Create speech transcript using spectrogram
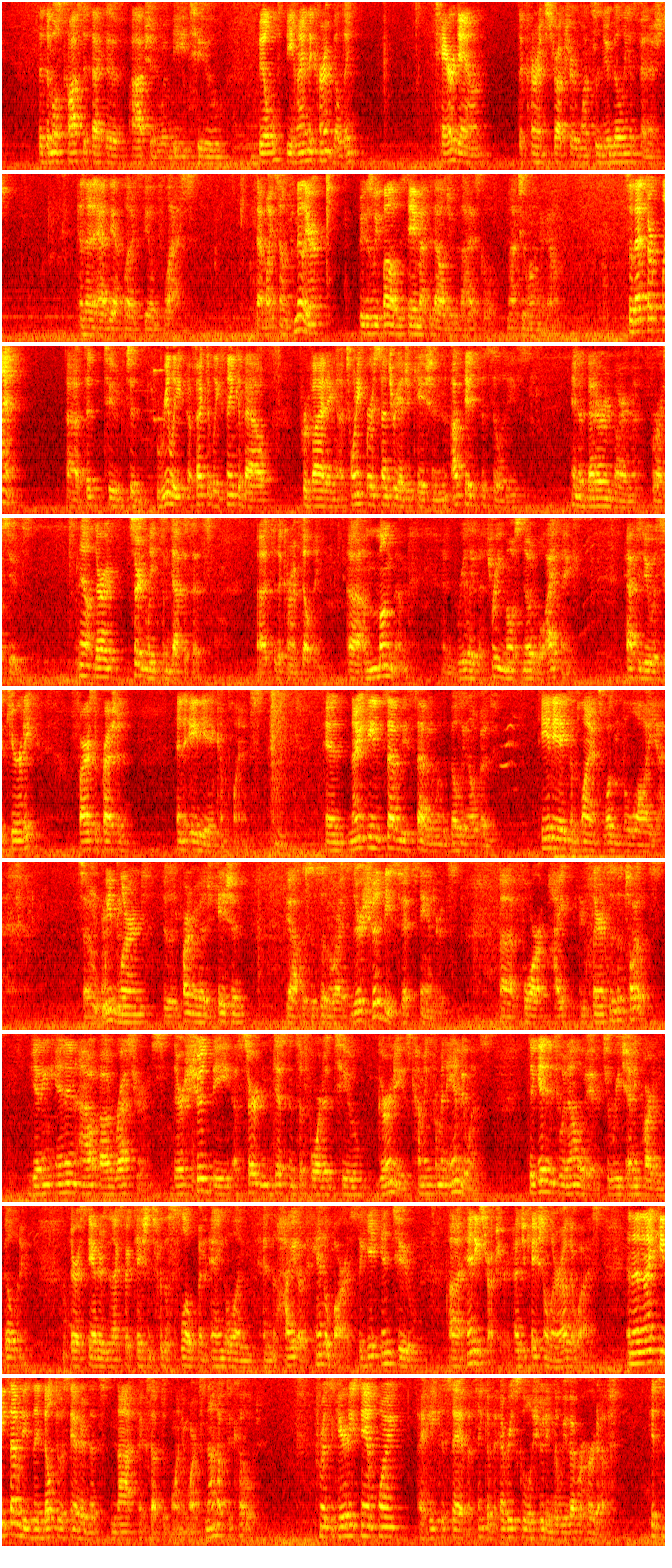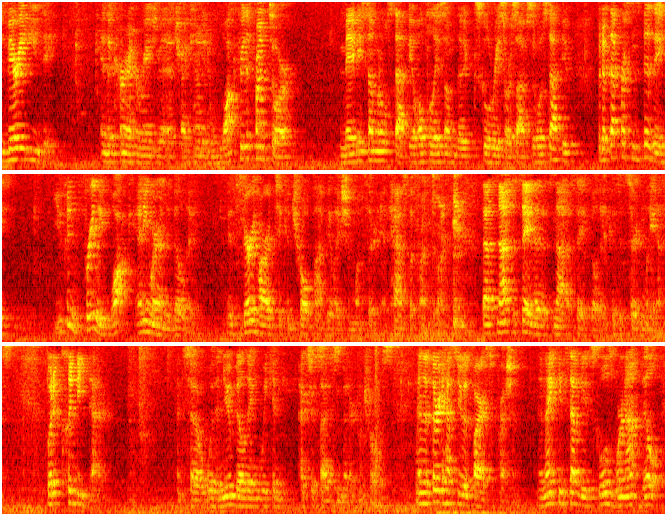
that the most cost-effective option would be to build behind the current building, tear down the current structure once the new building is finished, and then add the athletic fields last. That might sound familiar because we followed the same methodology with the high school not too long ago. So that's our plan, uh, to, to, to really effectively think about providing a 21st century education, updated facilities, and a better environment for our students. Now, there are certainly some deficits uh, to the current building. Uh, among them, and really the three most notable, I think, have to do with security, fire suppression, and ADA compliance. In 1977, when the building opened, ADA compliance wasn't the law yet. So we've learned through the Department of Education, the Office of Civil Rights, there should be standards uh, for height and clearances of toilets, getting in and out of restrooms. There should be a certain distance afforded to gurneys coming from an ambulance to get into an elevator to reach any part of a building. There are standards and expectations for the slope and angle and, and height of handlebars to get into uh, any structure, educational or otherwise. And in the 1970s, they built to a standard that's not acceptable anymore. It's not up to code. From a security standpoint, I hate to say it, but think of every school shooting that we've ever heard of. It's very easy in the current arrangement at Tri-County to walk through the front door. Maybe someone will stop you. Hopefully, some of the school resource officer will stop you. But if that person's busy, you can freely walk anywhere in the building. It's very hard to control population once they're past the front door. That's not to say that it's not a safe building, because it certainly is. But it could be better. And so with a new building, we can exercise some better controls. And the third has to do with fire suppression. In the 1970s, schools were not built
